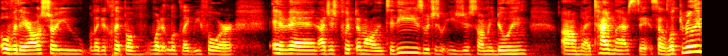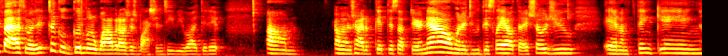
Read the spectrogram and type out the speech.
over there. I'll show you like a clip of what it looked like before. And then I just put them all into these, which is what you just saw me doing. Um, I time lapsed it. So it looked really fast, but it took a good little while, but I was just watching TV while I did it. Um, I'm gonna try to get this up there now. I want to do this layout that I showed you. And I'm thinking,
